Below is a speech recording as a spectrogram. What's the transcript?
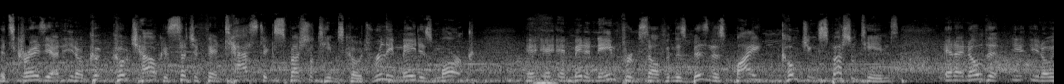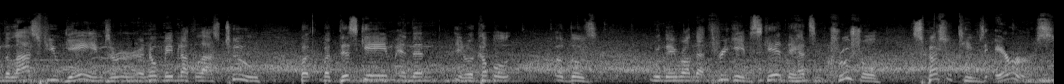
It's crazy. you know, Coach Hauck is such a fantastic special teams coach. Really made his mark and, and made a name for himself in this business by coaching special teams. And I know that you know in the last few games, or I know maybe not the last two, but but this game and then you know a couple of those when they were on that three-game skid, they had some crucial special teams errors.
